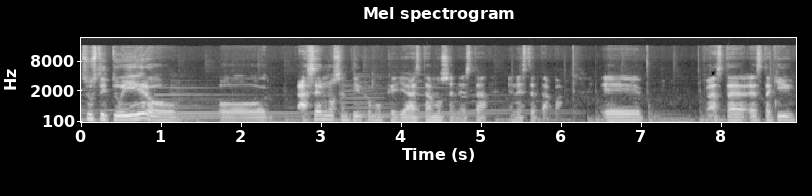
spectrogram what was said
sustituir o, o, hacernos sentir como que ya estamos en esta, en esta etapa. Eh, hasta, hasta aquí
